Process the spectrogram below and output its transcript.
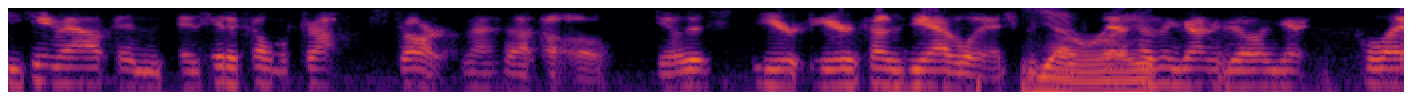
he came out and, and hit a couple shots to start, and I thought, uh oh, you know this here here comes the avalanche. Yeah, right. Steph hasn't gotten going yet. Klay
